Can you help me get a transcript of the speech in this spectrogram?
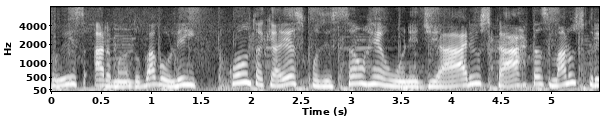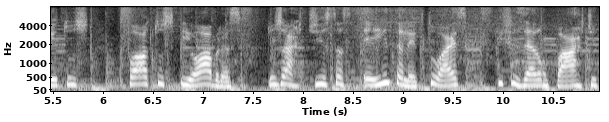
Luiz Armando Bagolin, conta que a exposição reúne diários, cartas, manuscritos, fotos e obras dos artistas e intelectuais que fizeram parte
